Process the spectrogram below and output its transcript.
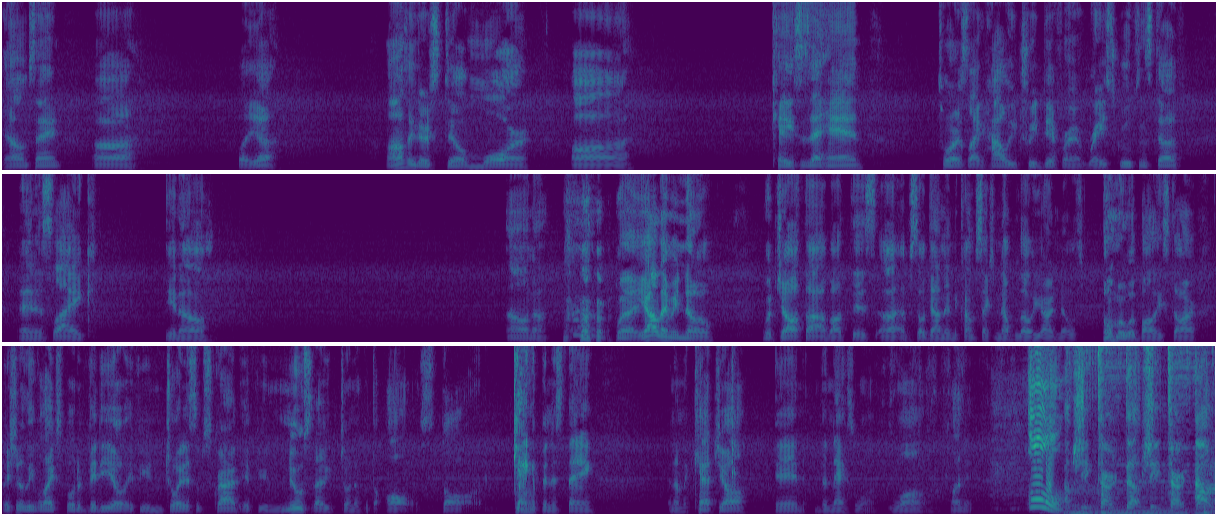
You know what I'm saying? Uh, but yeah. Honestly, there's still more uh cases at hand towards like how we treat different race groups and stuff. And it's like, you know, I don't know. but y'all let me know what y'all thought about this uh, episode down in the comment section down below. You all know it's Boomer with Ballystarr. Make sure to leave a like, support the video. If you enjoyed it, subscribe if you're new so that you can join up with the All Star gang up in this thing. And I'm going to catch y'all in the next one. 100. Oh! She turned up, she turned out.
